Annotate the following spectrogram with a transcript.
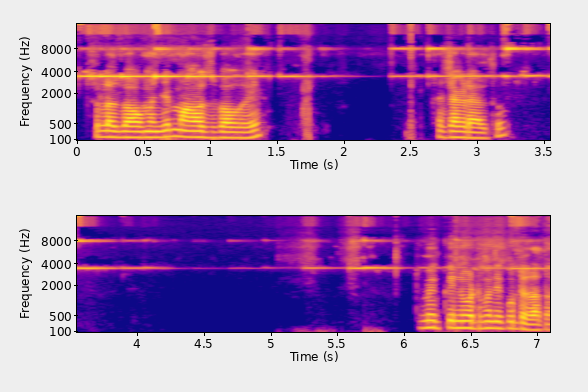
चुलत भाऊ म्हणजे मावस भाऊ आहे त्याच्याकडे आलतो. तुम्ही किनवटमध्ये कुठे राहता?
